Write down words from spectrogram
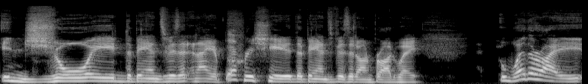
enjoyed the band's visit, and I appreciated the band's visit on Broadway. Whether I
